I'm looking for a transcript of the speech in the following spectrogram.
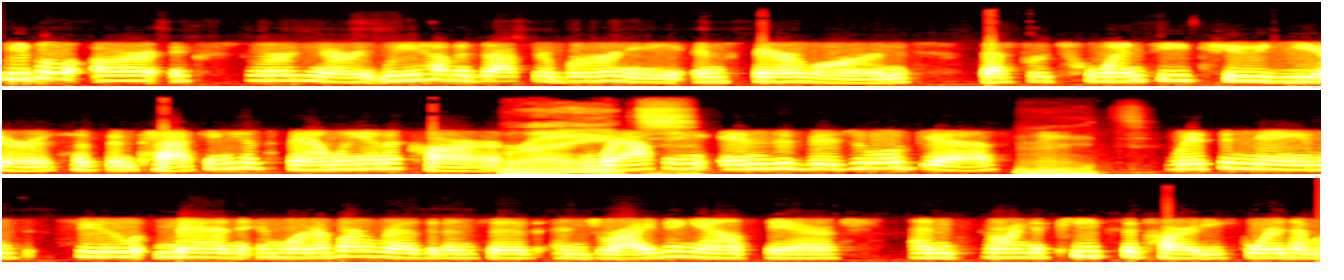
people are extraordinary. We have a Dr. Bernie in Fairlawn that for 22 years has been packing his family in a car, Right. wrapping individual gifts Right. with the names to men in one of our residences and driving out there and throwing a pizza party for them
